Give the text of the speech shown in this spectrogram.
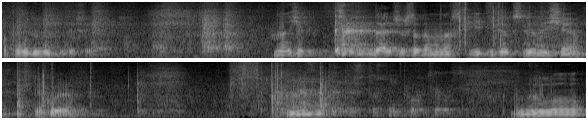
по поводу выкидышей. Значит, дальше, что там у нас идет следующее такое? Как раз вот это что ж не портилось. Вло...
